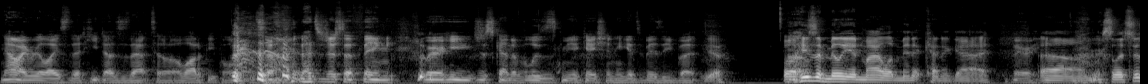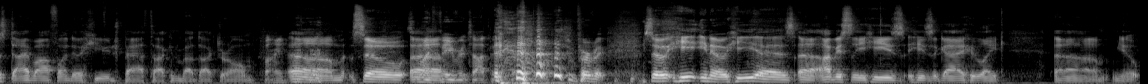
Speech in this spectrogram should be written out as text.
now I realize that he does that to a lot of people. so that's just a thing where he just kind of loses communication. He gets busy, but Yeah. Well, he's a million mile a minute kind of guy. very Um, so let's just dive off onto a huge path talking about Dr. Ulm. fine. Um, so it's my uh, favorite topic. perfect. So he, you know, he is uh, obviously he's he's a guy who like, um, you know,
